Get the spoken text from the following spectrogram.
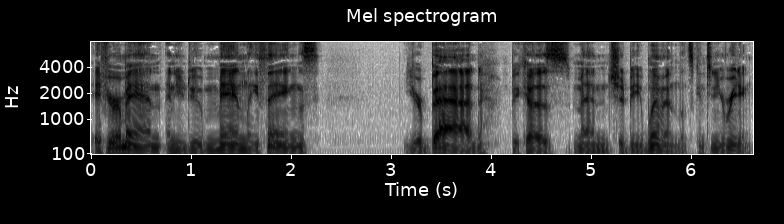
if you're a man and you do manly things, you're bad because men should be women. Let's continue reading.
